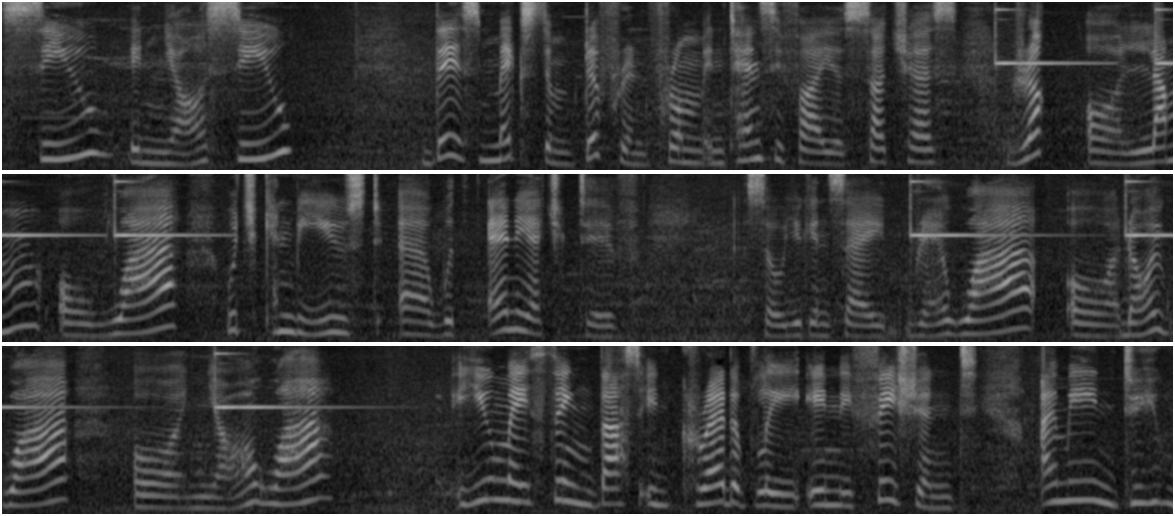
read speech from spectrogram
xíu in nhỏ xíu. This makes them different from intensifiers such as rất or lắm or quá, which can be used uh, with any adjective. So you can say rẻ quá or đói quá or nhỏ quá. You may think that's incredibly inefficient. I mean, do you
